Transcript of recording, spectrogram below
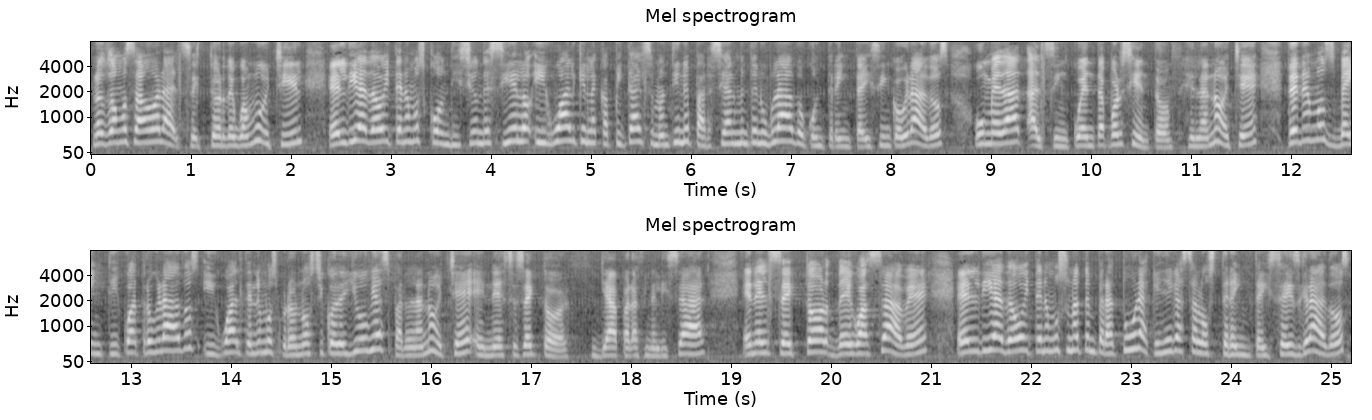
Nos vamos ahora al sector de Guamúchil. El día de hoy tenemos condición de cielo igual que en la capital, se mantiene parcialmente nublado con 35 grados, humedad al 50%. En la noche tenemos 24 grados, igual tenemos pronóstico de lluvias para la noche en ese sector. Ya para finalizar, en el sector de Guasave, el día de hoy tenemos una temperatura que llega hasta los 36 grados.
